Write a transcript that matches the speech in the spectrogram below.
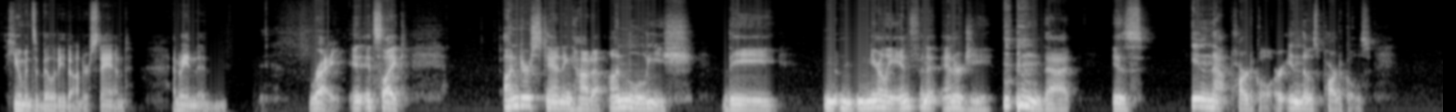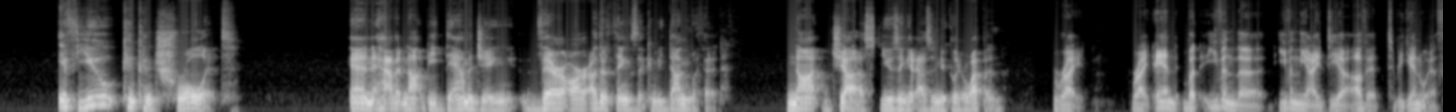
humans' ability to understand. I mean, right. It's like understanding how to unleash the nearly infinite energy that is in that particle or in those particles. If you can control it, and have it not be damaging, there are other things that can be done with it, not just using it as a nuclear weapon. Right. Right. And but even the even the idea of it to begin with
